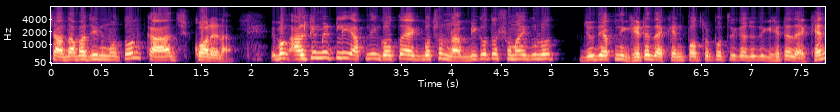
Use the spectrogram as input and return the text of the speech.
চাঁদাবাজির মতন কাজ করে না। এবং আলটিমেটলি আপনি গত এক বছর না, বিগত সময়গুলো যদি আপনি ঘেটে দেখেন, পত্রপত্রিকা যদি ঘেটে দেখেন,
